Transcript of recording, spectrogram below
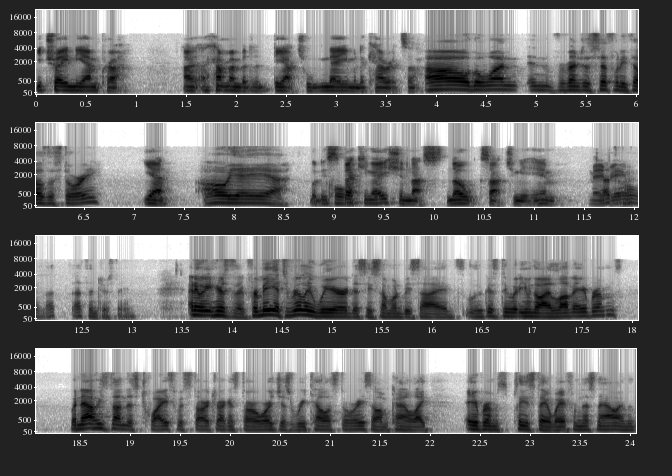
He trained the Emperor. I, I can't remember the, the actual name of the character. Oh, the one in Revenge of the Sith when he tells the story. Yeah, Oh yeah, yeah, yeah. but there's Cool. speculation that Snoke's actually him. Maybe. That's, oh, that, that's interesting. Anyway, here's the thing. For me, it's really weird to see someone besides Lucas do it, even though I love Abrams. But now he's done this twice with Star Trek and Star Wars, just retell a story. So I'm kind of like, Abrams, please stay away from this now and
